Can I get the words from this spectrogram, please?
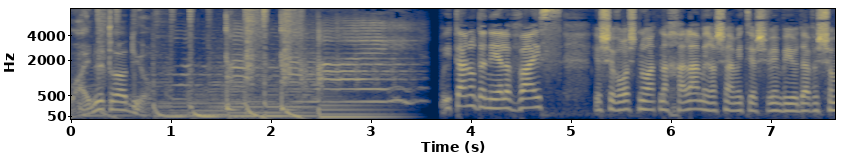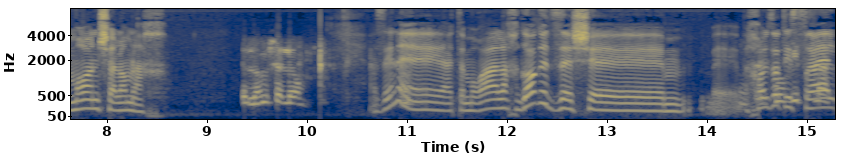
ויינט רדיו. איתנו דניאלה וייס, יושב ראש תנועת נחלה מראשי המתיישבים ביהודה ושומרון, שלום לך. שלום שלום. אז הנה, את אמורה לחגוג את זה שבכל זאת ישראל,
